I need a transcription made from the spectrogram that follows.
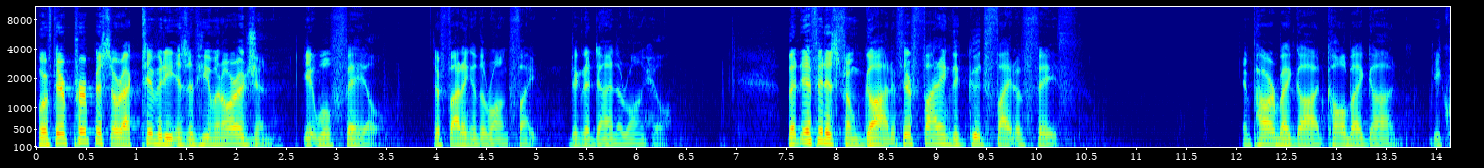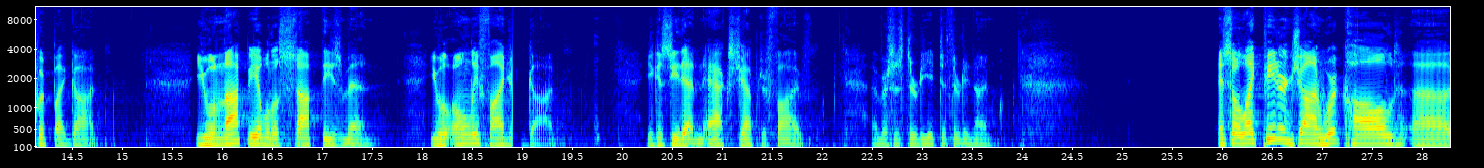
For if their purpose or activity is of human origin, it will fail. They're fighting in the wrong fight, they're going to die on the wrong hill. But if it is from God, if they're fighting the good fight of faith, empowered by God, called by God, equipped by God, you will not be able to stop these men. You will only find your God. You can see that in Acts chapter 5, uh, verses 38 to 39. And so, like Peter and John, we're called uh,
